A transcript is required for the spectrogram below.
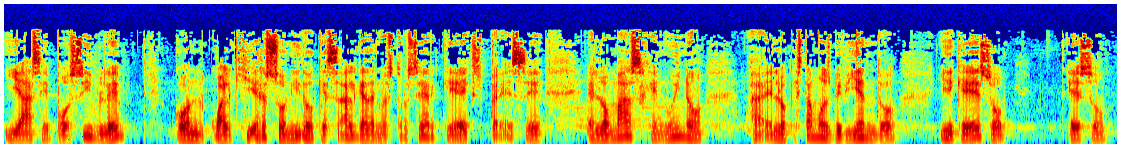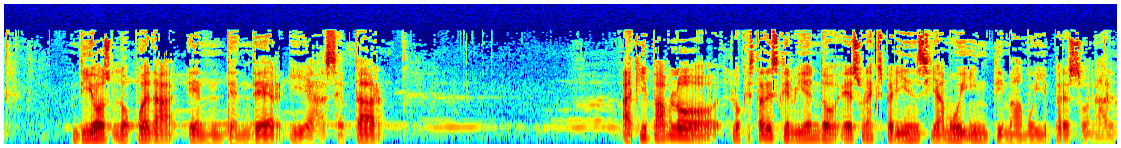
y hace posible con cualquier sonido que salga de nuestro ser, que exprese en lo más genuino ah, en lo que estamos viviendo y que eso, eso, Dios lo pueda entender y aceptar. Aquí Pablo lo que está describiendo es una experiencia muy íntima, muy personal.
